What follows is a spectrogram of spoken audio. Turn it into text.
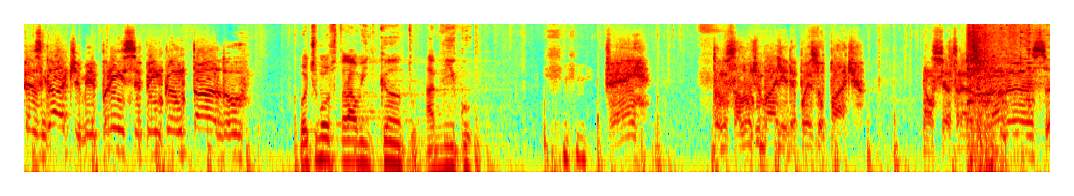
Resgate-me, príncipe encantado. Vou te mostrar o encanto, amigo. Vem. Tô no salão de baile, depois do pátio. Não se atrase pra dança.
